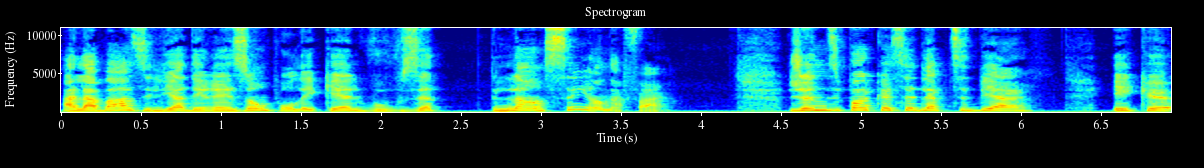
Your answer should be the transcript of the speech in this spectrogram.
à la base, il y a des raisons pour lesquelles vous vous êtes lancé en affaires. Je ne dis pas que c'est de la petite bière et que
